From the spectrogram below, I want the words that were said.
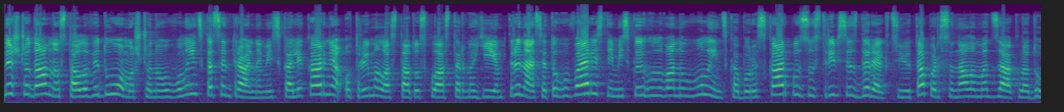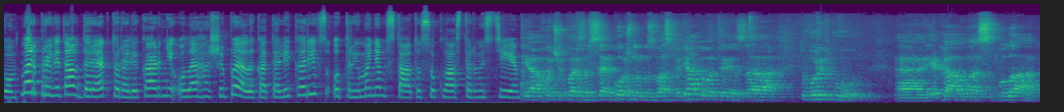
Нещодавно стало відомо, що Нововолинська центральна міська лікарня отримала статус кластерної. 13 вересня міський голова Нововолинська Борис Карпус зустрівся з дирекцією та персоналом медзакладу. Мер привітав директора лікарні Олега Шипелика та лікарів з отриманням статусу кластерності. Я хочу перш за все кожному з вас подякувати за ту боротьбу, е, яка у нас була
